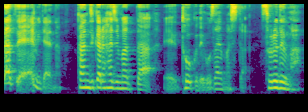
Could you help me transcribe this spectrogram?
だぜみたいな感じから始まった、えー、トークでございました。それでは。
